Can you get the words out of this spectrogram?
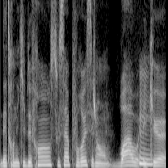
d'être en équipe de France, tout ça, pour eux, c'est genre waouh, et Mm. que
